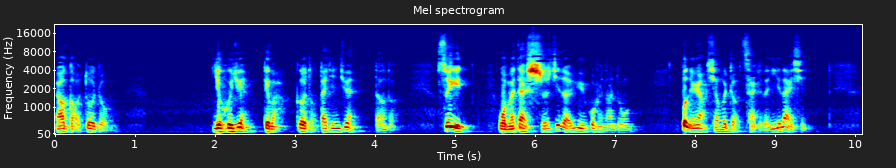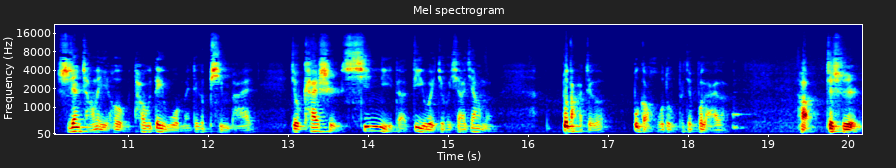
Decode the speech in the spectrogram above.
然后搞各种优惠券，对吧？各种代金券等等，所以。我们在实际的运营过程当中，不能让消费者产生的依赖性，时间长了以后，他会对我们这个品牌就开始心理的地位就会下降了，不打折、不搞活动，他就不来了。好，这是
